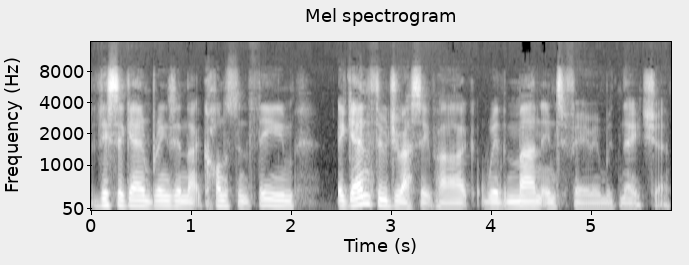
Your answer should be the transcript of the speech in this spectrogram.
This again brings in that constant theme, again through Jurassic Park, with man interfering with nature.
